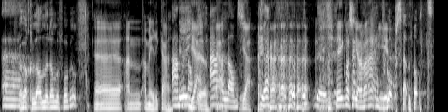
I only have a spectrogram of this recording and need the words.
Eh, welke landen dan bijvoorbeeld? Eh, aan Amerika. Ameland. Ja, ja. Ameland. Ja. nee. Nee, ik was in januari hier. Plopsaland.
